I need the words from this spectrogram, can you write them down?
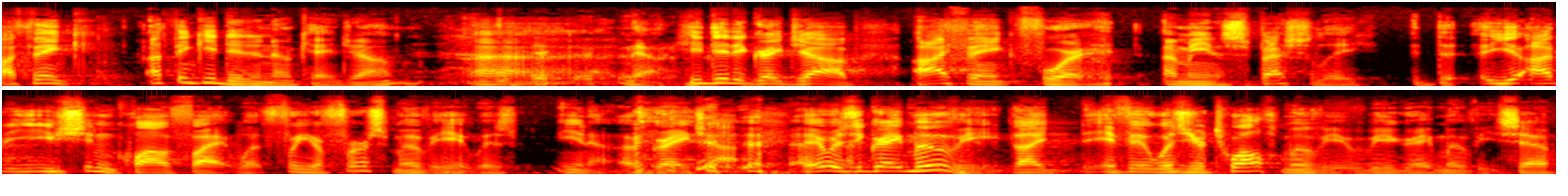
I think. I think he did an okay job. Uh, no, he did a great job. I think for. I mean, especially. You, I, you shouldn't qualify it with for your first movie. It was, you know, a great job. it was a great movie. Like if it was your twelfth movie, it would be a great movie. So,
